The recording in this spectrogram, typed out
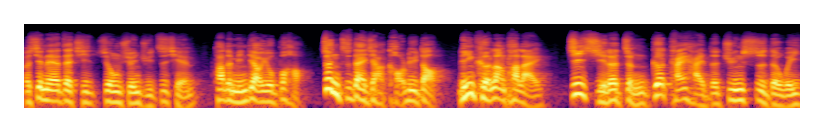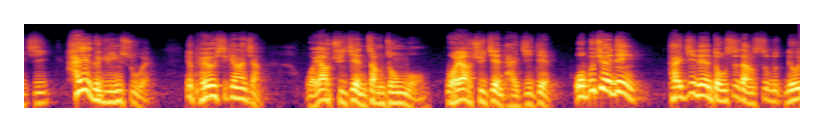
而现在在其中选举之前，他的民调又不好，政治代价考虑到，宁可让他来，激起了整个台海的军事的危机。还有个因素，哎，因为裴洛西跟他讲，我要去见张忠谋，我要去见台积电，我不确定台积电董事长是不是刘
